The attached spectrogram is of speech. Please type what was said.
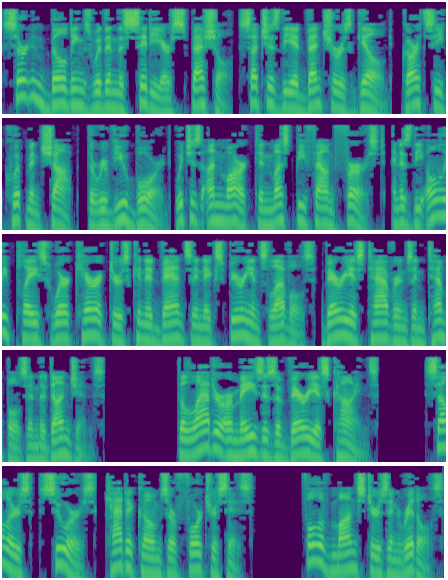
Certain buildings within the city are special, such as the Adventurers Guild, Garth's Equipment Shop, the Review Board which is unmarked and must be found first, and is the only place where characters can advance in experience levels, various taverns and temples and the dungeons. The latter are mazes of various kinds—cellars, sewers, catacombs or fortresses, full of monsters and riddles,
